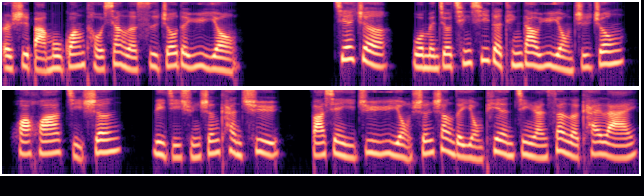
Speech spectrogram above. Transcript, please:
而是把目光投向了四周的玉俑，接着我们就清晰地听到玉俑之中哗哗几声，立即循声看去，发现一具玉俑身上的俑片竟然散了开来，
